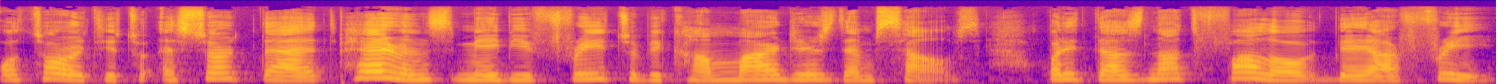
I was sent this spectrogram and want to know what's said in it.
authority to assert that parents may be free to become martyrs themselves, but it does not follow they are free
